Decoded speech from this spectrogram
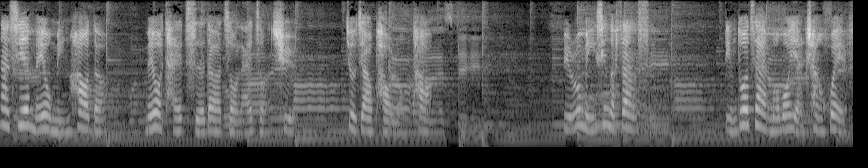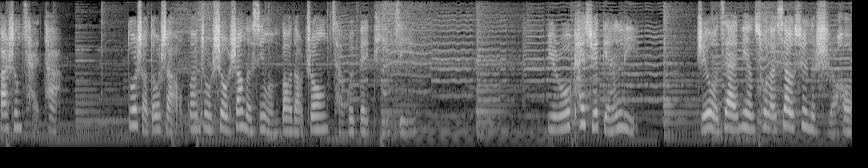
那些没有名号的、没有台词的走来走去，就叫跑龙套。比如明星的 fans，顶多在某某演唱会发生踩踏，多少多少观众受伤的新闻报道中才会被提及。比如开学典礼，只有在念错了校训的时候，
